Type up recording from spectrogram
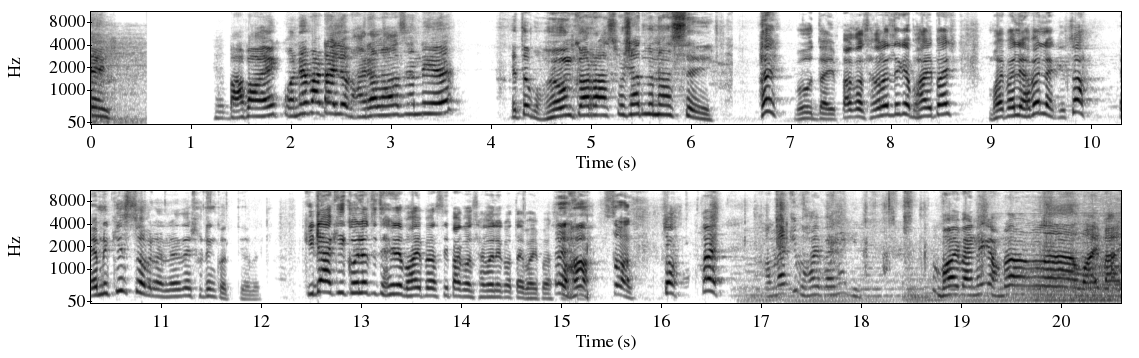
এই বাবা এ কনে পাঠাইলো ভাইরাল হওয়ার জন্য? এ? এ তো ভয়ঙ্কর রাজপ্রসাদ মনে হচ্ছে। হেই বহুত দায়ী। পাগল ছাগলের দিকে ভয় পাইস? ভয় পাইলে হবে নাকি? চ এমনি কিচ্ছু হবে না শুটিং করতে হবে। কিটা কি কইলে তুই হেরে ভয় পাচ্ছি পাগল ছাগলের কথায় ভয় পাচ্ছি এ, হ, চল। আমরা কি ভয় পাই নাকি? ভয় পাই নাকি? আমরা ভয় পাই।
